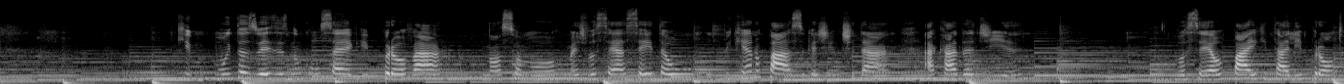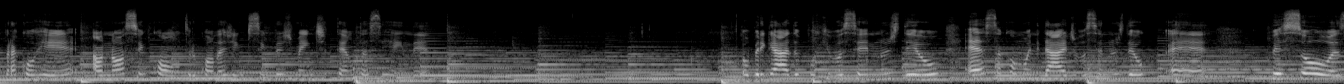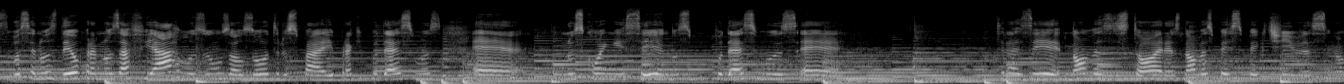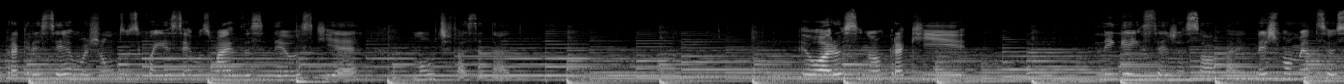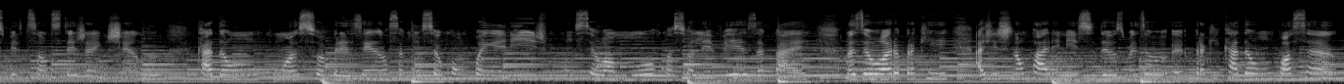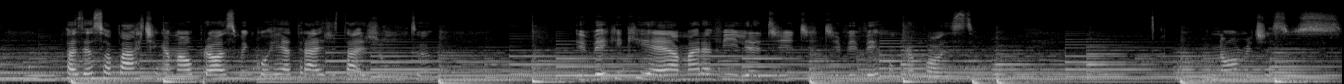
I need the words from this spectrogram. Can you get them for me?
que muitas vezes não consegue provar nosso amor, mas você aceita o pequeno passo que a gente dá a cada dia. Você é o Pai que está ali pronto para correr ao nosso encontro quando a gente simplesmente tenta se render. Obrigado porque você nos deu essa comunidade, você nos deu é, pessoas, você nos deu para nos afiarmos uns aos outros, Pai, para que pudéssemos é, nos conhecer, nos pudéssemos é, trazer novas histórias, novas perspectivas, Senhor, para crescermos juntos e conhecermos mais desse Deus que é multifacetado. Eu oro, Senhor, para que ninguém seja só, Pai. Neste momento, seu Espírito Santo esteja enchendo cada um com a sua presença, com o seu companheirismo, com o seu amor, com a sua leveza, Pai. Mas eu oro para que a gente não pare nisso, Deus, mas eh, para que cada um possa fazer a sua parte em amar o próximo, em correr atrás de estar junto e ver o que, que é a maravilha de, de, de viver com propósito. Em nome de Jesus.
